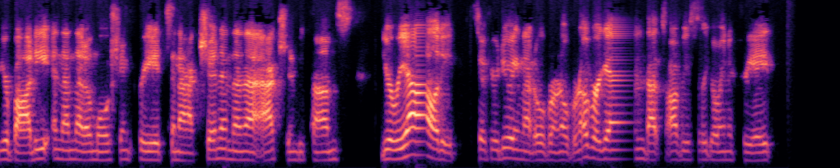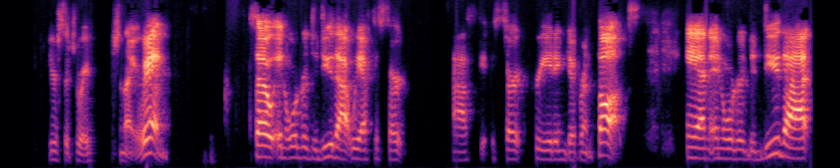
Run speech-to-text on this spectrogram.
your body and then that emotion creates an action and then that action becomes your reality so if you're doing that over and over and over again that's obviously going to create your situation that you're in so in order to do that we have to start ask start creating different thoughts and in order to do that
